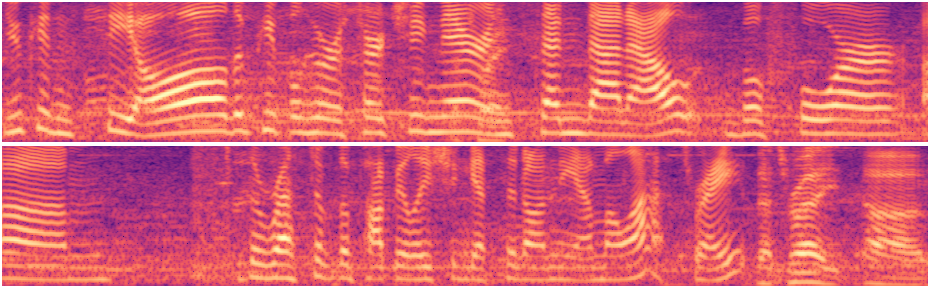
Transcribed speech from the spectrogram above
you can see all the people who are searching there right. and send that out before um, the rest of the population gets it on the MLS, right? That's right. Uh,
